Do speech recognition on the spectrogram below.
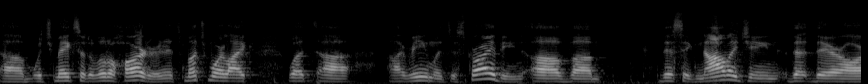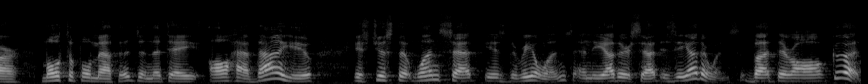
um, which makes it a little harder. And it's much more like what uh, Irene was describing of um, this acknowledging that there are multiple methods and that they all have value. It's just that one set is the real ones and the other set is the other ones, but they're all good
